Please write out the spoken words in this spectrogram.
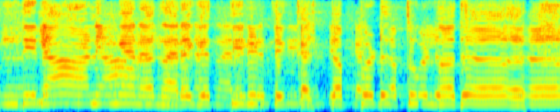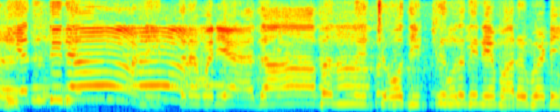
എന്തിനാണ് ഇങ്ങനെ നരകത്തിനിട്ട് കഷ്ടപ്പെടുത്തുന്നത്? എന്തിനാണ് ഇത്ര വലിയ അതാവെന്ന് ചോദിക്കുന്നതിന് മറുപടി?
